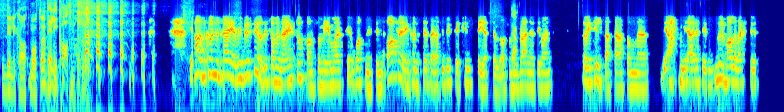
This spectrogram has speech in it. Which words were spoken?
Delikat måte. delikat måte? Ja, du kan jo si, Vi brukte jo de samme næringsstoffene som i Mark Watney sin avføring. kan du si bare at Vi brukte kunstig gjødsel som Ja. vi blander ut i vann. Så vi tilsetter som eh, ja, vi er i normale veksthus,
